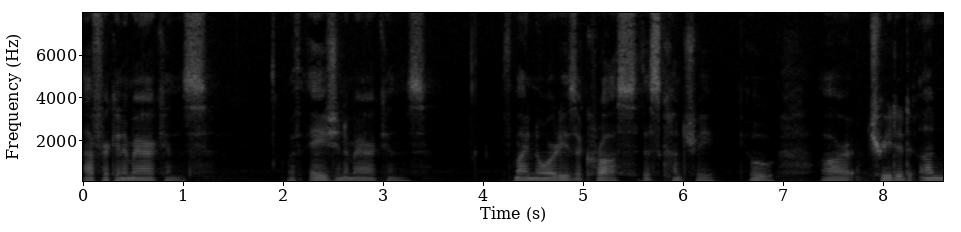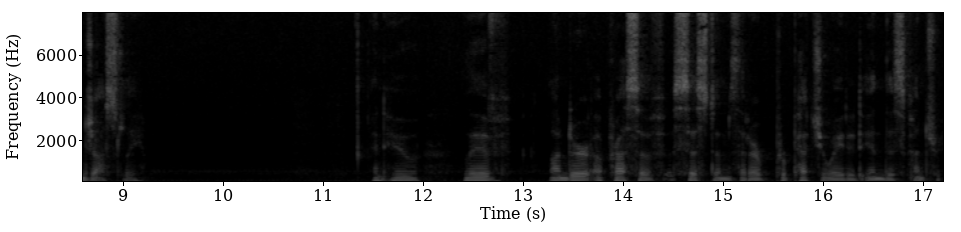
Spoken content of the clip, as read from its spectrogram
African Americans, with Asian Americans, with minorities across this country who are treated unjustly and who live under oppressive systems that are perpetuated in this country.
